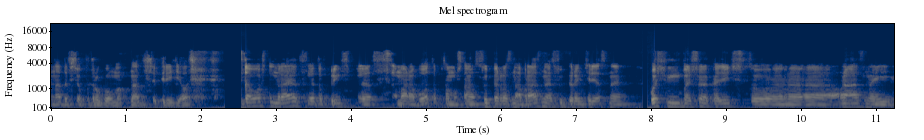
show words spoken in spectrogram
надо все по-другому, надо все переделать. Из того, что нравится, это, в принципе, сама работа, потому что она супер разнообразная, супер интересная. Очень большое количество э, разной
